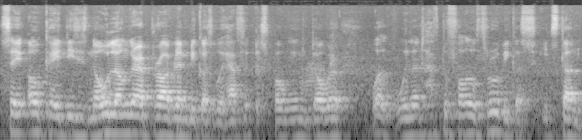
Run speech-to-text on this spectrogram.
say, okay, this is no longer a problem because we have spoken it over, well, we don't have to follow through because it's done.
